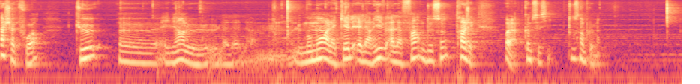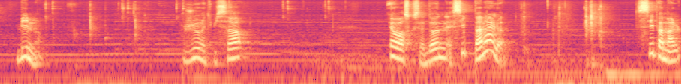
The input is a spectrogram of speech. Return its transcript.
à chaque fois, que euh, eh bien, le, le moment à laquelle elle arrive à la fin de son trajet. Voilà, comme ceci, tout simplement. Bim. Je réduis ça. Et on va voir ce que ça donne. C'est pas mal C'est pas mal.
